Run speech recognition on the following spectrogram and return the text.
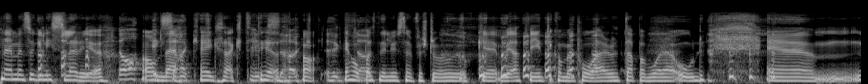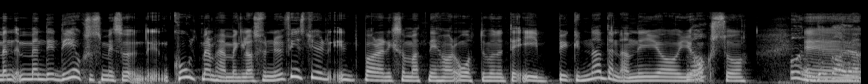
Nej, men så gnisslar det ju. Ja, om exakt. Det. Exakt. Det, Exakt, ja. Jag hoppas ni lyssnar förstår och eh, att vi inte kommer på här och tappar våra ord. Eh, men, men det är det också som är så coolt med de här med glas. För nu finns det ju inte bara liksom att ni har återvunnit det i byggnaderna. Ni gör ju Ja. också eh, eh,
